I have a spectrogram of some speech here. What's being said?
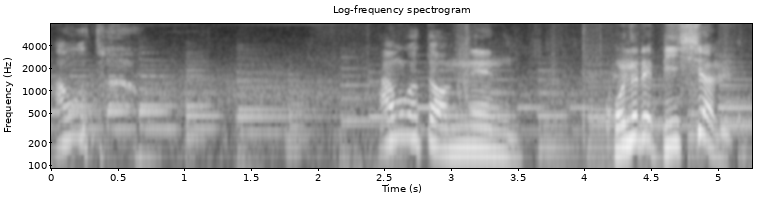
아무것도 아무것도 없는 오늘의 미션.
